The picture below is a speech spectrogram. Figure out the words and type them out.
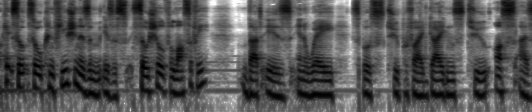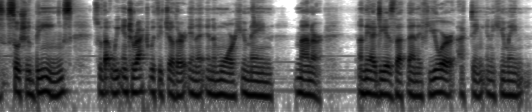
Okay, so so Confucianism is a social philosophy that is, in a way, supposed to provide guidance to us as social beings so that we interact with each other in a, in a more humane manner. And the idea is that then if you're acting in a humane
